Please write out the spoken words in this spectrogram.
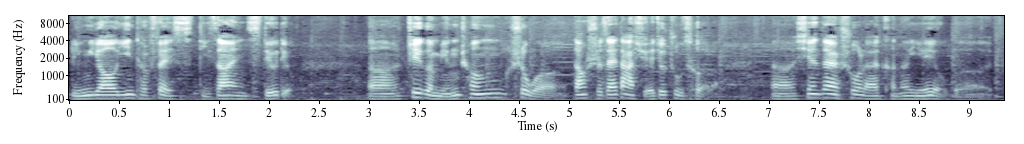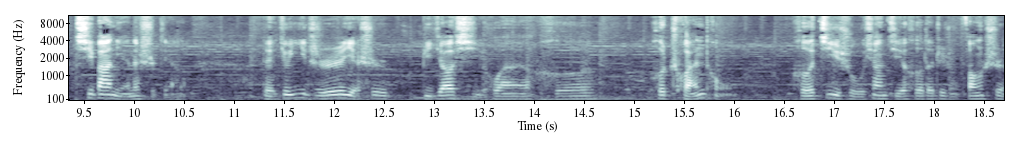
零幺 Interface Design Studio。呃，这个名称是我当时在大学就注册了，呃，现在说来可能也有个七八年的时间了，对，就一直也是比较喜欢和和传统和技术相结合的这种方式，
